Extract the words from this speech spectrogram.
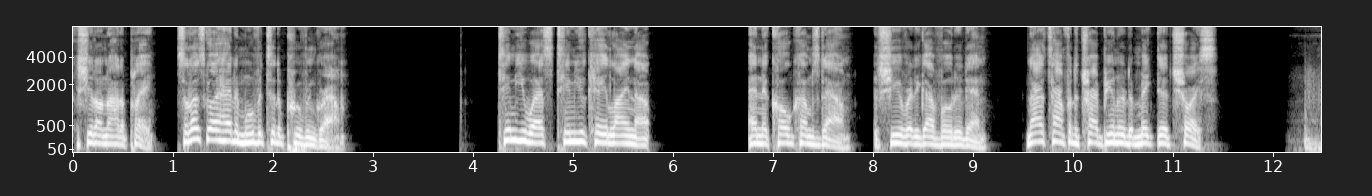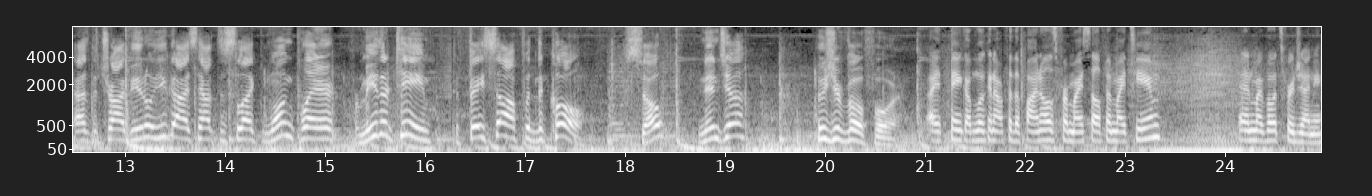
because she don't know how to play. So let's go ahead and move it to the proving ground. Team US, Team UK line up, and Nicole comes down. She already got voted in. Now it's time for the tribunal to make their choice. As the tribunal, you guys have to select one player from either team to face off with Nicole. So, Ninja, who's your vote for? I think I'm looking out for the finals for myself and my team, and my vote's for Jenny.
